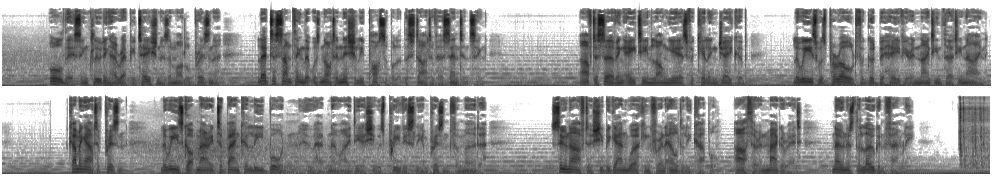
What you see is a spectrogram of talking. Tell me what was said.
All this, including her reputation as a model prisoner, led to something that was not initially possible at the start of her sentencing. After serving 18 long years for killing Jacob, Louise was paroled for good behavior in 1939. Coming out of prison, Louise got married to banker Lee Borden, who had no idea she was previously imprisoned for murder. Soon after, she began working for an elderly couple, Arthur and Margaret, known as the Logan family.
